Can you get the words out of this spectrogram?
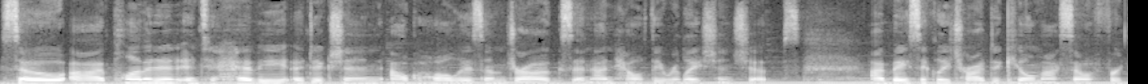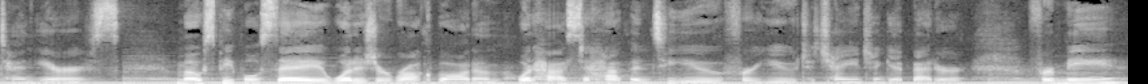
So I plummeted into heavy addiction, alcoholism, drugs, and unhealthy relationships. I basically tried to kill myself for 10 years. Most people say, What is your rock bottom? What has to happen to you for you to change and get better? For me,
